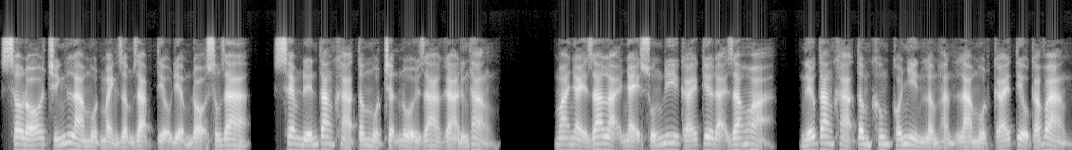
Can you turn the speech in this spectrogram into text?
sau đó chính là một mảnh rậm rạp tiểu điểm đỏ xông ra, xem đến tăng khả tâm một trận nổi ra gà đứng thẳng. Mà nhảy ra lại nhảy xuống đi cái kia đại gia hỏa, nếu tăng khả tâm không có nhìn lầm hẳn là một cái tiểu cá vàng,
